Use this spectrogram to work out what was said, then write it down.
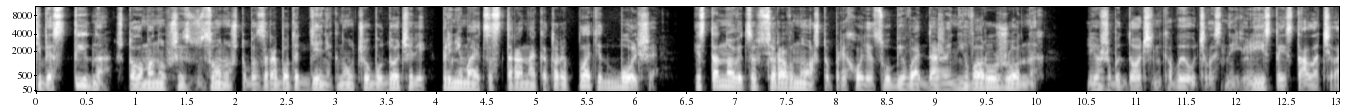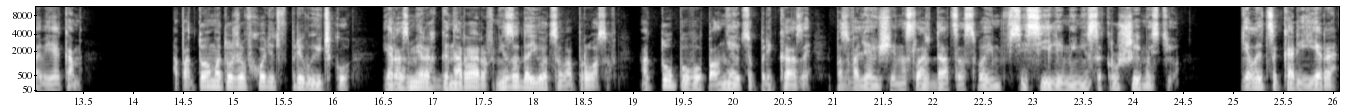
Тебе стыдно, что, ломанувшись в зону, чтобы заработать денег на учебу дочери, принимается сторона, которая платит больше, и становится все равно, что приходится убивать даже невооруженных, лишь бы доченька выучилась на юриста и стала человеком. А потом это уже входит в привычку — и о размерах гонораров не задается вопросов, а тупо выполняются приказы, позволяющие наслаждаться своим всесилием и несокрушимостью. Делается карьера,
